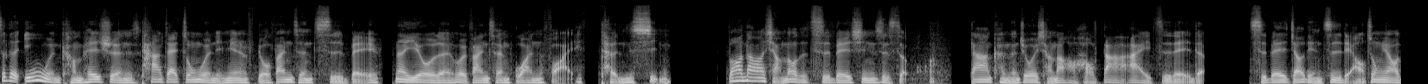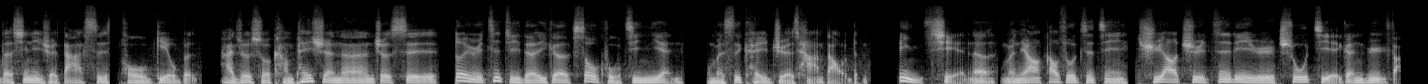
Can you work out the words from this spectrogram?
这个英文 compassion，它在中文里面有翻成慈悲，那也有人会翻成关怀、疼惜。不知道大家想到的慈悲心是什么？大家可能就会想到好好大爱之类的。慈悲焦点治疗重要的心理学大师 Paul Gilbert，他就是说 compassion 呢，就是对于自己的一个受苦经验，我们是可以觉察到的，并且呢，我们要告诉自己需要去致力于疏解跟预防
